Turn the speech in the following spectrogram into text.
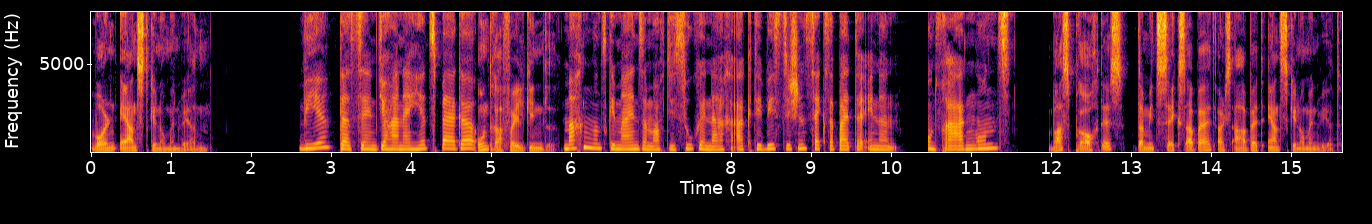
Wollen ernst genommen werden. Wir, das sind Johanna Hirzberger und Raphael Gindel, machen uns gemeinsam auf die Suche nach aktivistischen SexarbeiterInnen und fragen uns, was braucht es, damit Sexarbeit als Arbeit ernst genommen wird?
